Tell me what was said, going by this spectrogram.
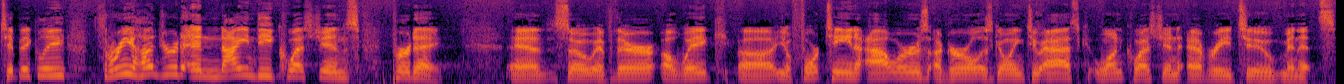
typically 390 questions per day. And so if they're awake, uh, you know, 14 hours, a girl is going to ask one question every two minutes.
